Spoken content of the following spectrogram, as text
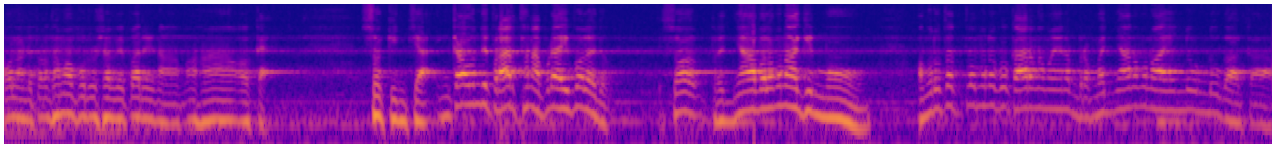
పోలండి. ప్రథమ పురుష విపరిణామ ఓకే. సో కించ. ఇంకా ఉంది ప్రార్థన అప్పుడే అయిపోలేదు. సో ప్రజ్ఞాబలము నాకిమ్ము. అమృతత్వమునకు కారణమైన బ్రహ్మజ్ఞానము నా ఎందు ఉండుగాక.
